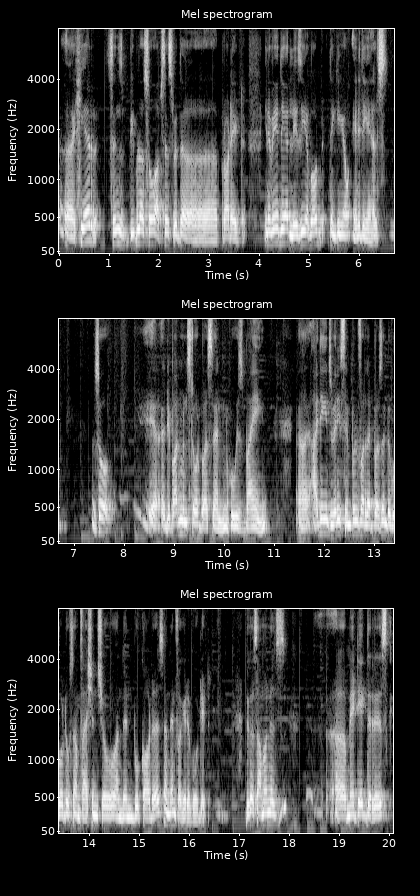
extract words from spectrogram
Uh, here, since people are so obsessed with the product, in a way they are lazy about thinking of anything else. So, a department store person who is buying, uh, I think it's very simple for that person to go to some fashion show and then book orders and then forget about it. Because someone else uh, may take the risk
